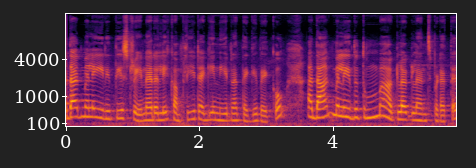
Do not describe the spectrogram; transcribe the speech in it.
ಅದಾದಮೇಲೆ ಈ ರೀತಿ ಸ್ಟ್ರೈನರಲ್ಲಿ ಕಂಪ್ಲೀಟಾಗಿ ನೀರನ್ನ ತೆಗಿಬೇಕು. ಅದಾದಮೇಲೆ ಇದು ತುಂಬ ಅಗ್ಲಗ್ಲ ಅನಿಸ್ಬಿಡತ್ತೆ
